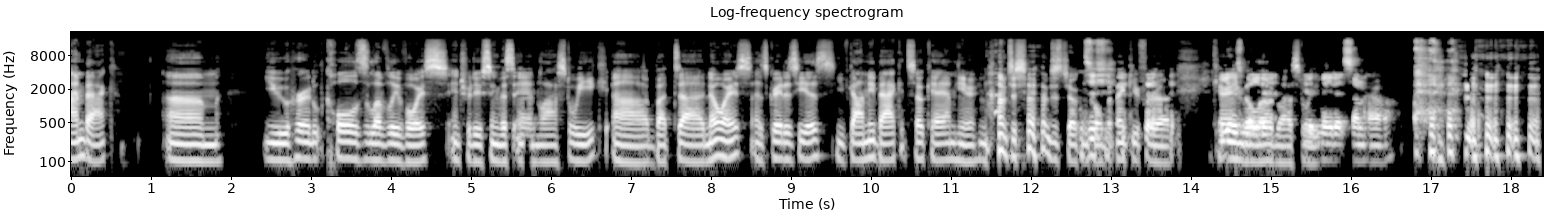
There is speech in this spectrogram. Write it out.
I'm back. Um, you heard Cole's lovely voice introducing this in last week, uh, but uh, no worries. As great as he is, you've got me back. It's okay. I'm here. No, I'm just, I'm just joking, Cole. But thank you for uh, carrying the load it. last You week. made it somehow.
